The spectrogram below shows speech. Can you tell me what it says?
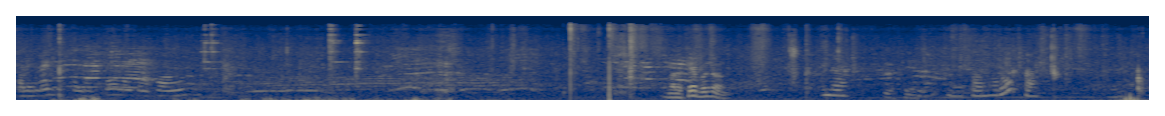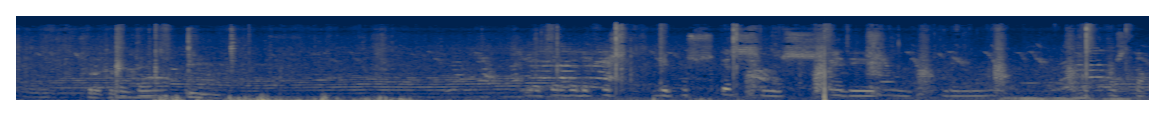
paling baik kalau kalau kalau Malaki belum? Nah, Oke. kamu rupa. Hmm. ya kerja di pus di puskesmas eh di ano, di pustak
